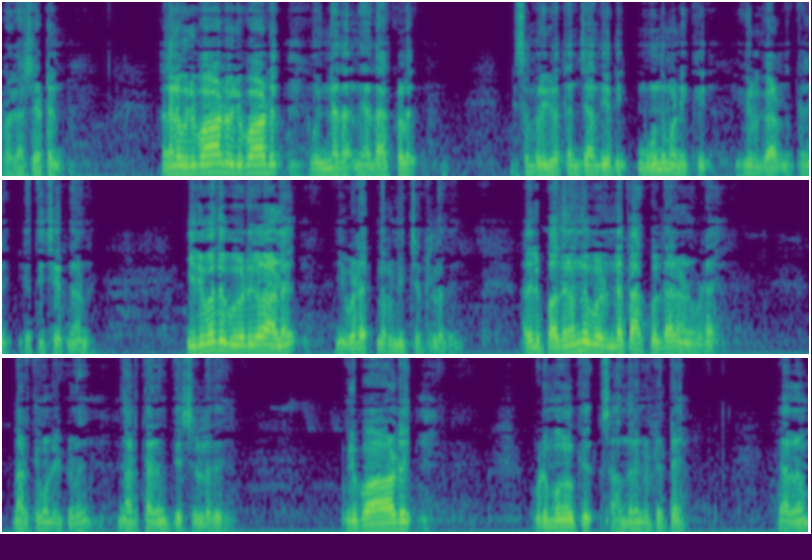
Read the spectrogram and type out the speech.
പ്രകാശേട്ടൻ. അങ്ങനെ ഒരുപാട് ഒരുപാട് ഉന്നത നേതാക്കൾ ഡിസംബർ ഇരുപത്തഞ്ചാം തീയതി മൂന്ന് മണിക്ക് ഈ ഉദ്ഘാടനത്തിന് എത്തിച്ചേരുന്നതാണ്. ഇരുപത് വീടുകളാണ് ഇവിടെ നിർമ്മിച്ചിട്ടുള്ളത്. അതിൽ പതിനൊന്ന് വീടിന്റെ താക്കോൽദാനാണ് ഇവിടെ നടത്തിക്കൊണ്ടിരിക്കുന്നത് നടത്താൻ ഉദ്ദേശിച്ചിട്ടുള്ളത്. ഒരുപാട് കുടുംബങ്ങൾക്ക് സാന്ത്വനം കിട്ടട്ടെ. കാരണം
